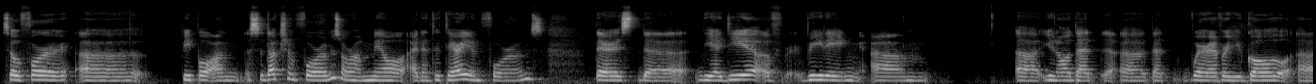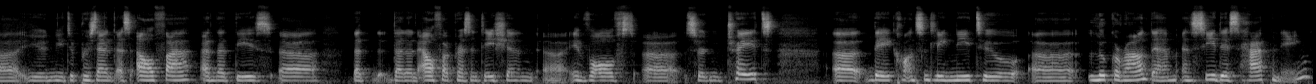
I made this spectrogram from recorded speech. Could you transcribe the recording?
So, for uh, people on seduction forums or on male identitarian forums, there's the the idea of reading um, uh, you know that uh, that wherever you go, uh, you need to present as alpha, and that these uh, that that an alpha presentation uh, involves uh, certain traits. they constantly need to look around them and see this happening.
